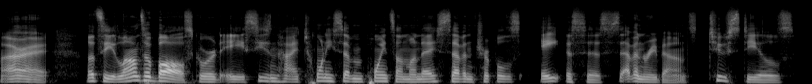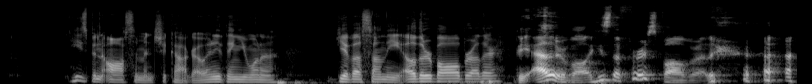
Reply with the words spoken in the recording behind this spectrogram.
All right, let's see. Lonzo Ball scored a season high 27 points on Monday, seven triples, eight assists, seven rebounds, two steals. He's been awesome in Chicago. Anything you want to give us on the other ball, brother? the other ball, he's the first ball brother.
